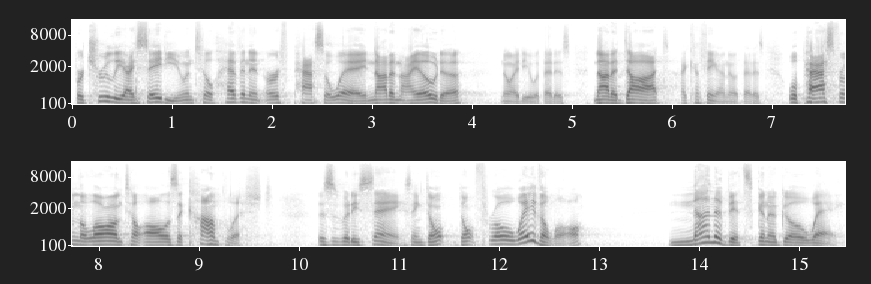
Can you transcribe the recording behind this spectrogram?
For truly I say to you, until heaven and earth pass away, not an iota, no idea what that is. Not a dot, I think I know what that is, will pass from the law until all is accomplished. This is what he's saying. He's saying, don't, don't throw away the law. None of it's going to go away.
